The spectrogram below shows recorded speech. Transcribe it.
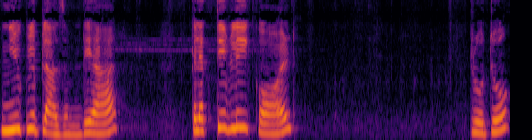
nucleoplasm. They are collectively called proto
